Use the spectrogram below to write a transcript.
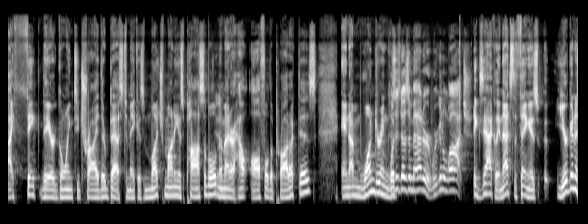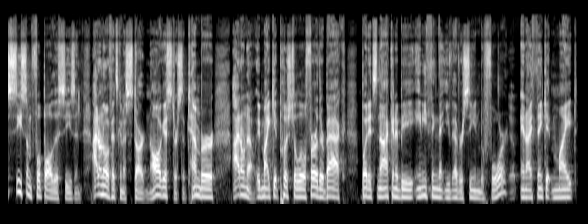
i think they are going to try their best to make as much money as possible no matter how awful the product is and i'm wondering what it doesn't matter. We're gonna watch. Exactly. And that's the thing is you're going to see some football this season. I don't know if it's going to start in August or September. I don't know. It might get pushed a little further back, but it's not going to be anything that you've ever seen before. Yep. And I think it might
